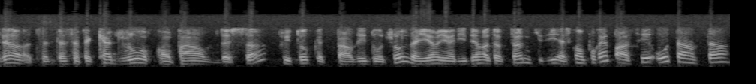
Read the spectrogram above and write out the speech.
là, ça fait quatre jours qu'on parle de ça, plutôt que de parler d'autre chose. D'ailleurs, il y a un leader autochtone qui dit, est-ce qu'on pourrait passer autant de temps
